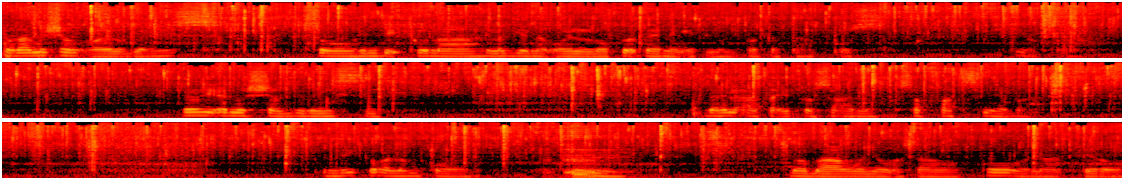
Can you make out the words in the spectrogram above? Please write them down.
Marami siyang oil, guys. So, hindi ko na lagyan ng oil. Luto tayo ng itlog pagkatapos. Naka. Very ano siya, greasy. Dahil ata ito sa ano, sa fats niya ba. Hindi ko alam kung babangon yung asawa ko na, pero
